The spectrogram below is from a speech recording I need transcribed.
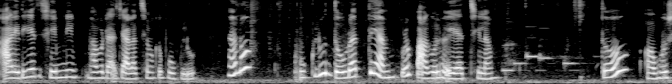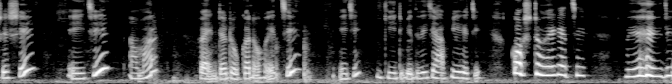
আর এদিকে সেমনি ভাবটা চালাচ্ছে আমাকে পুকলু। জানো? পুকলু দৌড়াতে আমি পুরো পাগল হয়ে যাচ্ছিলাম। তো অবশেষে এই যে আমার ফ্যানটা ঢোকানো হয়েছে। এই যে গিট বেঁধে দিয়েছি হাঁপিয়ে গেছি। কষ্ট হয়ে গেছে। এই যে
